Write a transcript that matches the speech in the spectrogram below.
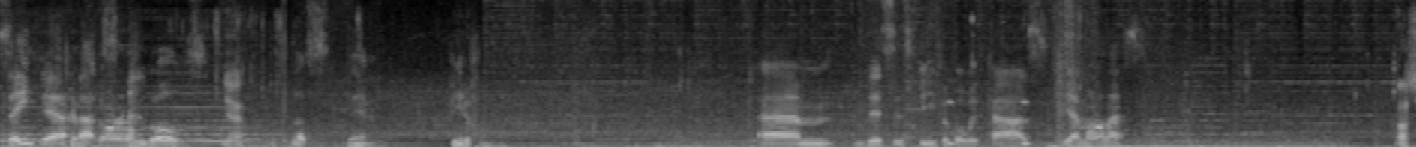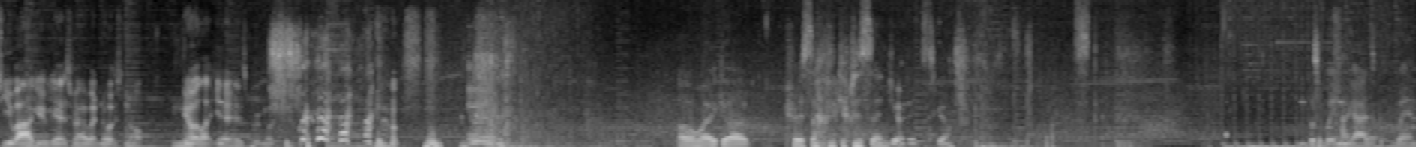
See? Yeah, I can that's- score own goals. yeah. That's yeah, beautiful. Um, this is FIFA but with cars. Yeah, more or less. Oh, so you argue against me? I went, no, it's not. And you're like, yeah, it is pretty much. It is. Oh my god, Chris, I'm gonna send you an Instagram. post. Good win, guys. you. Win.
